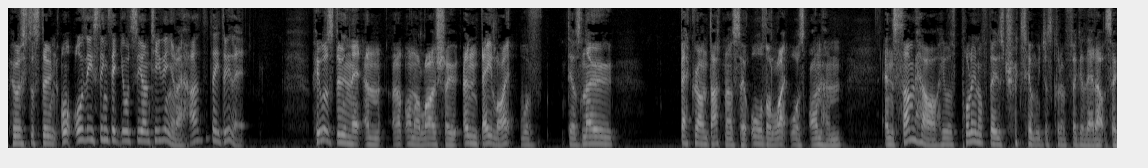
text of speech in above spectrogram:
who was just doing all, all these things that you would see on TV, and you're like, how did they do that? He was doing that in, uh, on a live show in daylight with there's no background darkness, so all the light was on him, and somehow he was pulling off those tricks, and we just couldn't figure that out. So,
